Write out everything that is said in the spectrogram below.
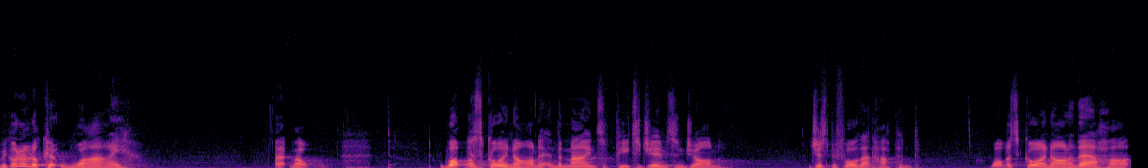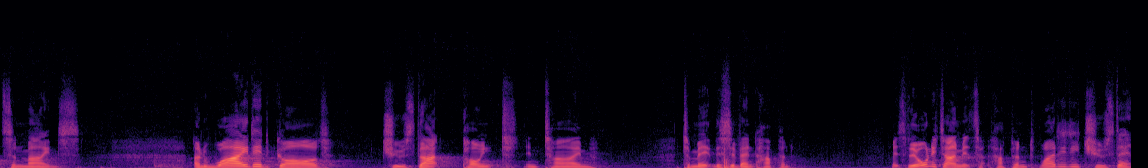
We're going to look at why, uh, well, what was going on in the minds of Peter, James, and John just before that happened? What was going on in their hearts and minds? And why did God choose that point in time to make this event happen? It's the only time it's happened. Why did he choose then?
